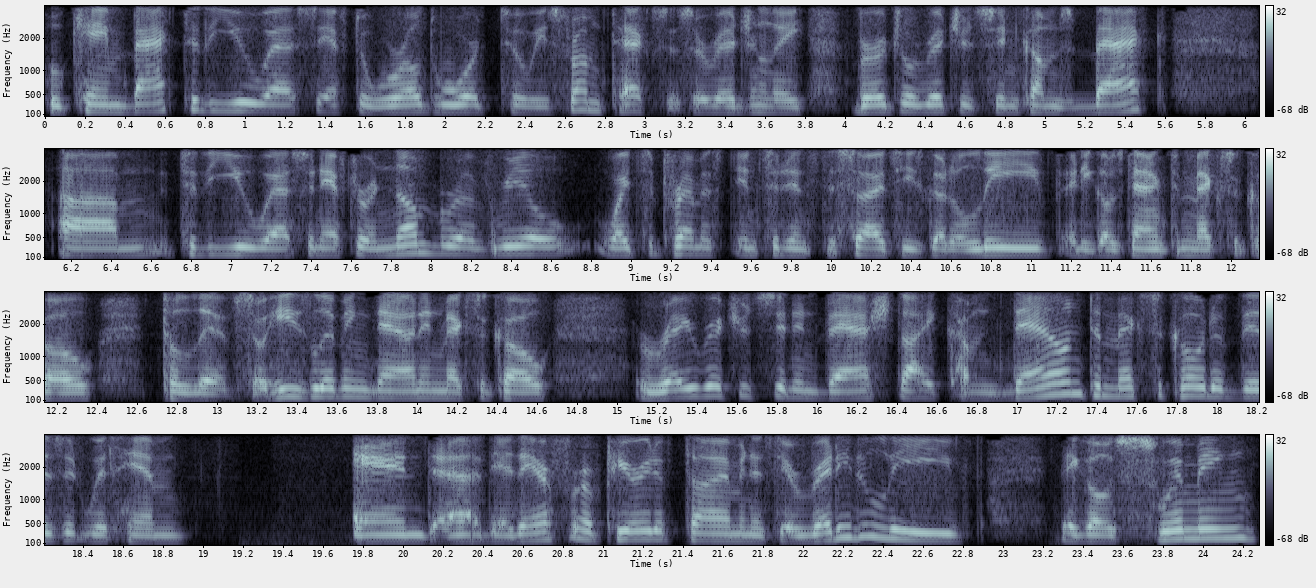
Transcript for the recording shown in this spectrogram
who came back to the U.S. after World War II. He's from Texas originally. Virgil Richardson comes back um, to the U.S. and after a number of real white supremacist incidents decides he's going to leave and he goes down to Mexico to live. So he's living down in Mexico. Ray Richardson and Vashti come down to Mexico to visit with him and uh, they're there for a period of time and as they're ready to leave they go swimming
